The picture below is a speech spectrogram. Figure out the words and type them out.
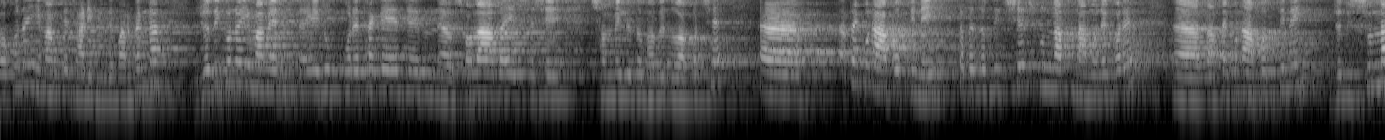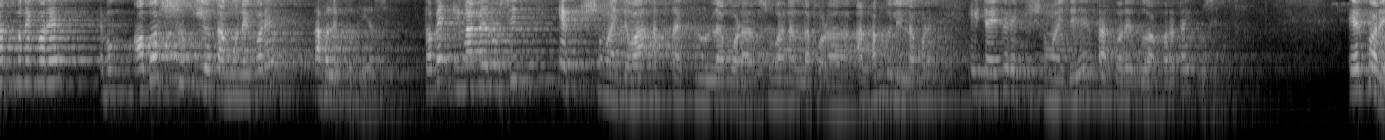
কখনোই ইমামকে ঝাড়ি দিতে পারবেন না। যদি কোনো ইমামের এই রূপ করে থাকে যে সলা আদায়ের শেষে সম্মিলিতভাবে দোয়া করছে তাতে কোনো আপত্তি নেই। তবে যদি সে সুন্নাত না মনে করে তাতে কোনো আপত্তি নেই। যদি সুন্নাত মনে করে এবং অবশ্যকীয়তা মনে করে, তাহলে ক্ষতি আছে। তবে ইমামের উচিত একটু সময় দেওয়া আস্তাক ফিরুল্লাহ পড়া সুবান আল্লাহ পড়া, আলহামদুলিল্লাহ পড়া, এই টাইপের একটু সময় দিয়ে তারপরে দোয়া করাটাই উচিত। এরপরে,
